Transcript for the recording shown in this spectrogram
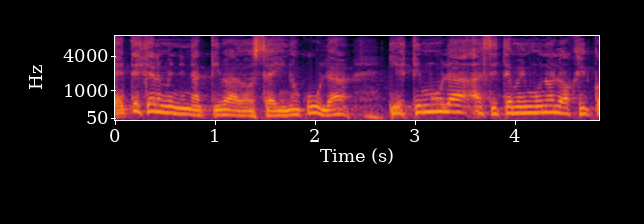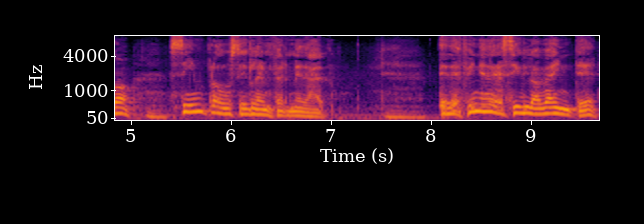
Este germen inactivado se inocula y estimula al sistema inmunológico sin producir la enfermedad. Desde fines del siglo XX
